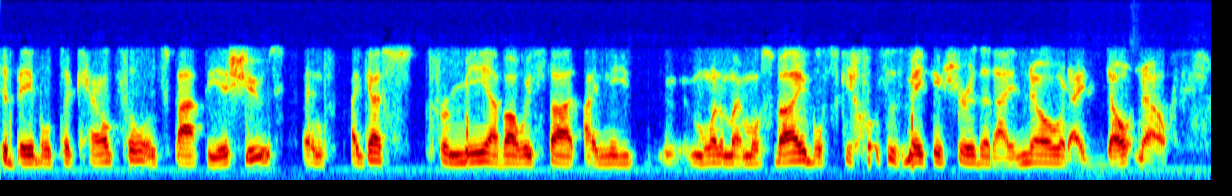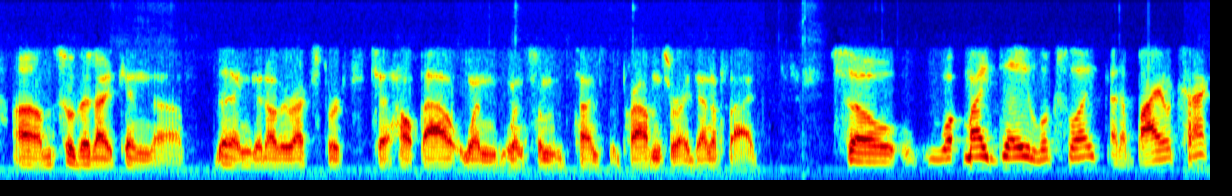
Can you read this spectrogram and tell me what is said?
to be able to counsel and spot the issues. And I guess for me, I've always thought I need one of my most valuable skills is making sure that I know what I don't know, um, so that I can uh, then get other experts to help out when when sometimes the problems are identified. So, what my day looks like at a biotech,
